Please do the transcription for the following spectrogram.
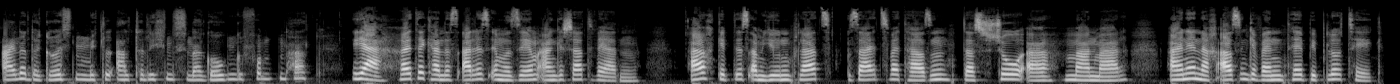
einer der größten mittelalterlichen Synagogen gefunden hat? Ja, heute kann das alles im Museum angeschaut werden. Auch gibt es am Judenplatz seit 2000 das Shoah-Mahnmal, eine nach außen gewendete Bibliothek.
